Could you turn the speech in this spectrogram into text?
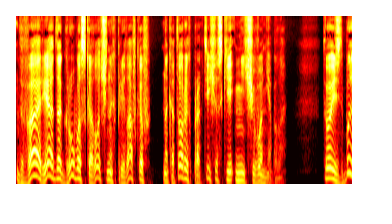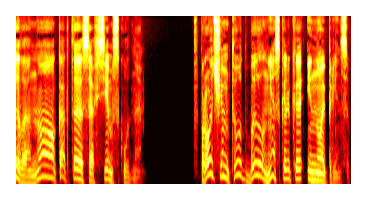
Два ряда грубо сколоченных прилавков на которых практически ничего не было. То есть было, но как-то совсем скудно. Впрочем, тут был несколько иной принцип.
